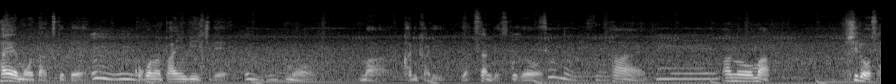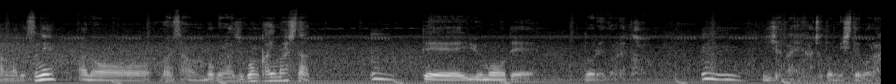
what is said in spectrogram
速いモーターつけて、うんうん。ここのパインビーチでうんうん。もうまあカリカリやってたんですけどそうなんですね。はい。あのまあ四郎さんがですね「あののりさん僕ラジコン買いました」っうん。ていうもので「どれどれ」と。うんうん「いいじゃないかちょっと見せてごらん」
